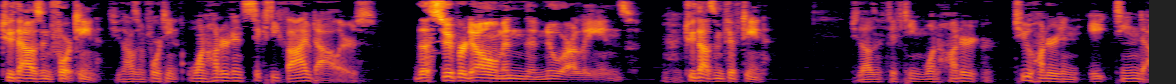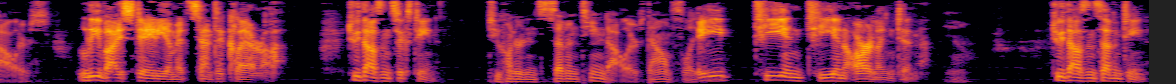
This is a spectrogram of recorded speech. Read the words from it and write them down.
2014. 2014, $165. The Superdome in the New Orleans, mm-hmm. 2015. 2015, 100, $218. Levi Stadium at Santa Clara, 2016. $217, down slightly. AT&T in Arlington, Yeah. 2017.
